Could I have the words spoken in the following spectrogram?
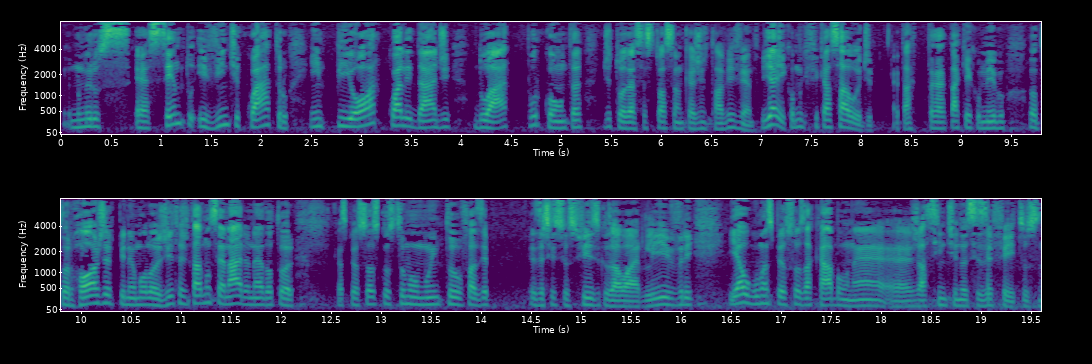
número é, 124 em pior qualidade do ar por conta de toda essa situação que a gente está vivendo. E aí, como que fica a saúde? Está tá, tá aqui comigo o Dr. Roger, pneumologista. A gente está num cenário, né, doutor, que as pessoas costumam muito fazer exercícios físicos ao ar livre e algumas pessoas acabam né, eh, já sentindo esses efeitos.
